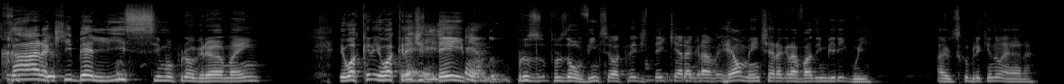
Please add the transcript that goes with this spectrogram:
Cara, que belíssimo programa, hein? Eu, ac eu acreditei, é, é pros, pros ouvintes, eu acreditei que era realmente era gravado em Birigui. Aí eu descobri que não era.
